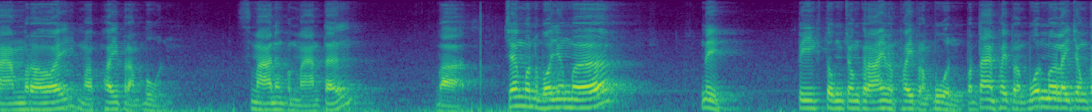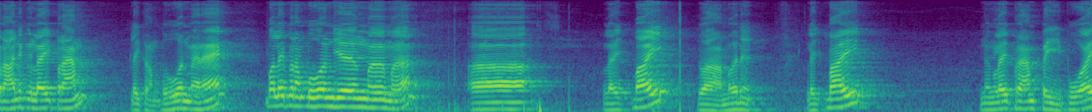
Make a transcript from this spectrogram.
529ស្មើនឹងប៉ុន្មានទៅបាទអញ្ចឹងមុនដំបូងយើងមើលនេះពីខ្ទង់ចុងក្រោយ29ប៉ុន្តែ29មើលលេខចុងក្រោយនេះគឺលេខ5លេខ9មែនទេបើលេខ9យើងមើលមើលអឺ លេខ3បាទមើលនេះលេខ3និងលេខ5 2ព្រោះអី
